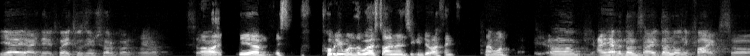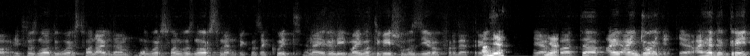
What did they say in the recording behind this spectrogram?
Yeah, yeah, I did it when it was in Sherborne. You know. So, All right. The um, it's probably one of the worst Ironmans you can do. I think that one. Um, I haven't done. I've done only five, so it was not the worst one I've done. The worst one was Norseman because I quit, and I really my motivation was zero for that race. Oh yeah. Yeah, yeah. but uh, I, I enjoyed it. Yeah, I had a great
